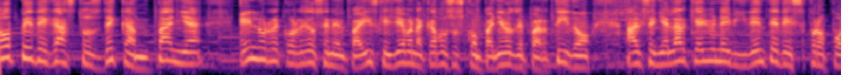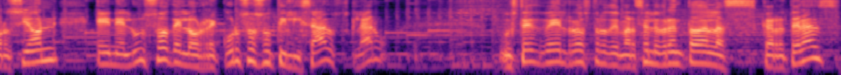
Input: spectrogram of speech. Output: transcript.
tope de gastos de campaña en los recorridos en el país que llevan a cabo sus compañeros de partido, al señalar que hay una evidente desproporción en el uso de los recursos utilizados. Claro, usted ve el rostro de Marcelo Ebrard en todas las carreteras.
